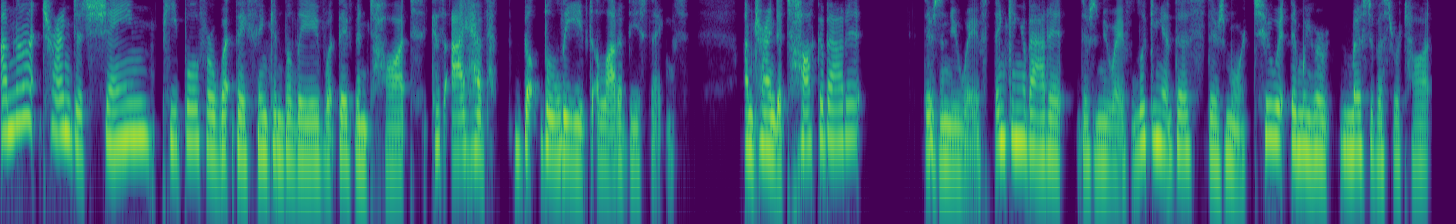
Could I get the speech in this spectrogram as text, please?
I'm not trying to shame people for what they think and believe, what they've been taught, because I have believed a lot of these things. I'm trying to talk about it. There's a new way of thinking about it. There's a new way of looking at this. There's more to it than we were, most of us were taught.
